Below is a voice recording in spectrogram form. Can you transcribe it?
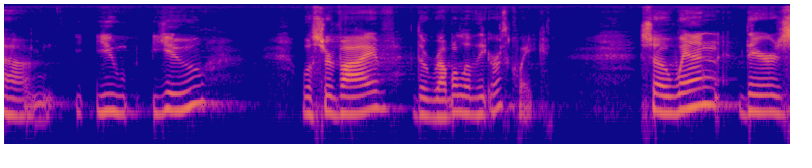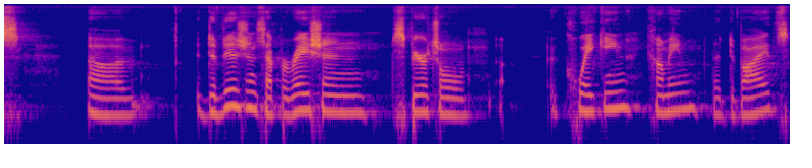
um, you you will survive the rubble of the earthquake so when there's uh, division separation spiritual quaking coming that divides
